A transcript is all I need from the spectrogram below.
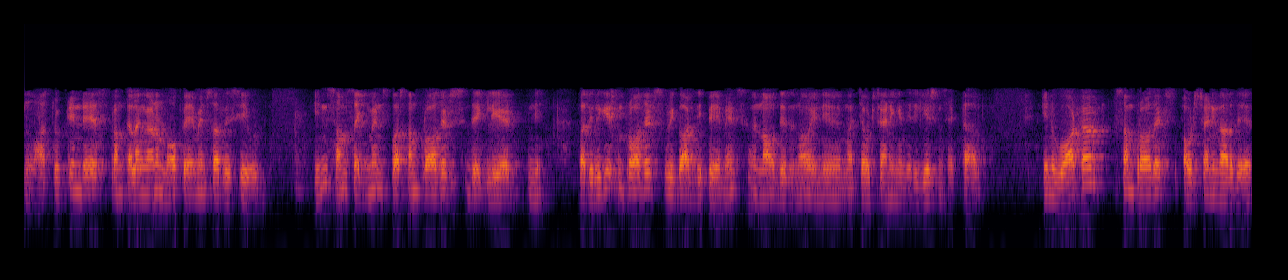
Last 15 days from Telangana, no payments are received. In some segments, for some projects, they cleared. For irrigation projects, we got the payments. And now there is no any much outstanding in the irrigation sector. In water, some projects outstanding are there.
